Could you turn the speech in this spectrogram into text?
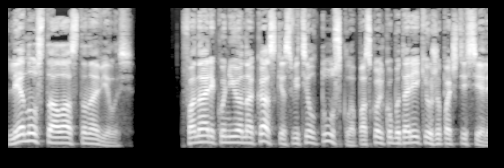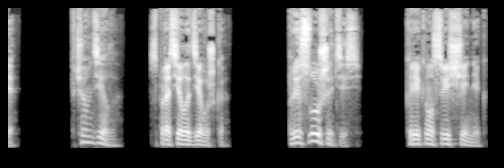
Лена устало остановилась. Фонарик у нее на каске светил тускло, поскольку батарейки уже почти сели. — В чем дело? — спросила девушка. — Прислушайтесь, — крикнул священник.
